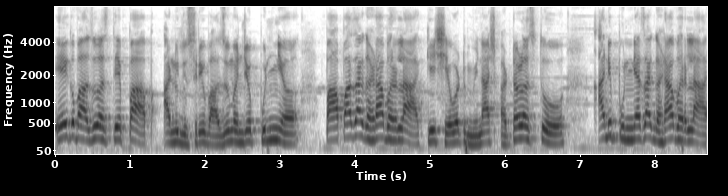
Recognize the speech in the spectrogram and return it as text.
एक बाजू असते पाप आणि दुसरी बाजू म्हणजे पुण्य. पापाचा घडा भरला की शेवट विनाश अटळ असतो आणि पुण्याचा घडा भरला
